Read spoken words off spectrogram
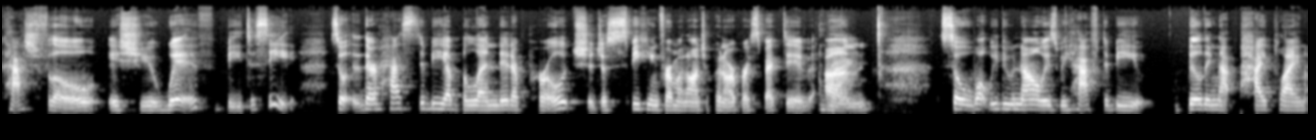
cash flow issue with B2C. So there has to be a blended approach, just speaking from an entrepreneur perspective. Right. Um, so what we do now is we have to be building that pipeline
